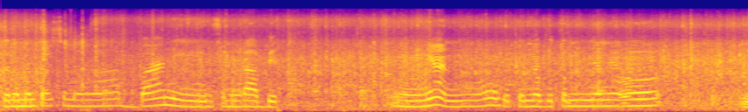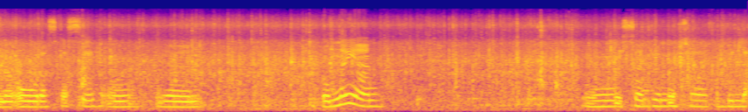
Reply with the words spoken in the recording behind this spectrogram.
Dito naman tayo sa mga bunny, sa mga rabbit. Mm, yan, oh, gutom na gutom yan. yan, Oh. Na oras kasi. Oh, yan. Gutom na yan. Yung isa dyan oh, sa kabila.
